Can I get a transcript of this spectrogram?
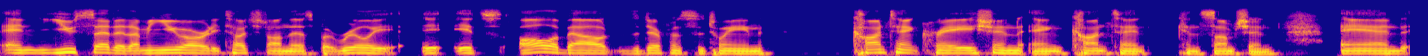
and you said it. I mean, you already touched on this, but really, it, it's all about the difference between content creation and content consumption. And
